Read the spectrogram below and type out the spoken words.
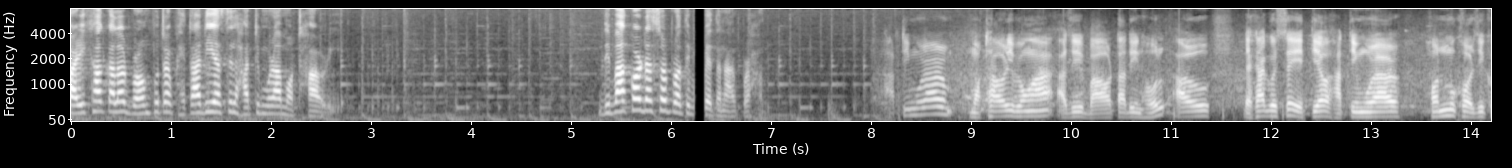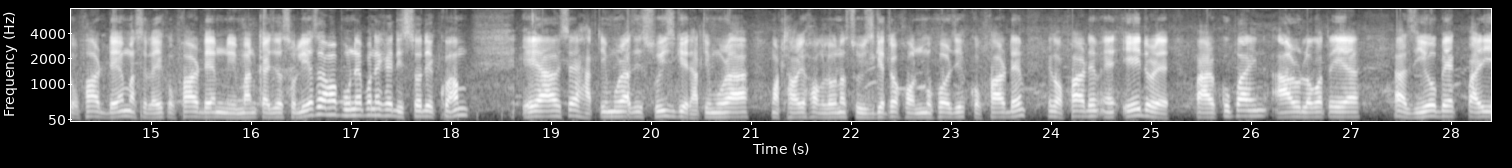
বাৰিষা কালত ব্ৰহ্মপুত্ৰক ভেটা দি আছিল হাতীমূৰা মথাউৰি। দিবাকৰ দাসৰ প্ৰতিবেদন আগবঢ়াম। হাতীমূৰাৰ মথাউৰি ভঙা আজি বাৰটা দিন হ'ল আৰু দেখা গৈছে এতিয়াও হাতীমূৰাৰ সন্মুখৰ যি কফাৰ ডেম আছিলে সেই কফাৰ ডেম নিৰ্মাণ কাৰ্য চলি আছে। আমাৰ পোনে পোনে সেই দৃশ্য দেখুৱাম। এয়া হৈছে হাতীমূৰা যি চুইচ গেট হাতীমূৰা মথাউৰি সংলগ্ন চুইচ গেটৰ সন্মুখৰ যি কফাৰ ডেম। সেই কফাৰ ডেম এইদৰে পাৰ্কোপাইন আৰু লগতে এয়া জিঅ' বেগ পাৰি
